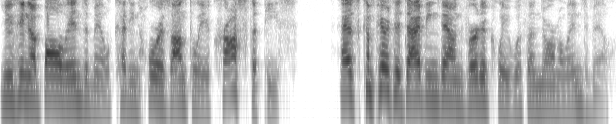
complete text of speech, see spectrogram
using a ball end mill cutting horizontally across the piece, as compared to diving down vertically with a normal end mill.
